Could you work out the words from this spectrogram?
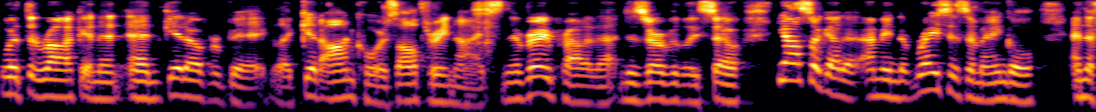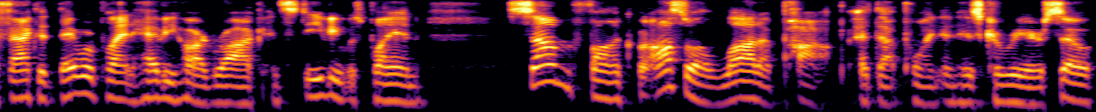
with the rockin' and and get over big, like get encores all three nights, and they're very proud of that, deservedly so. You also got to, I mean, the racism angle and the fact that they were playing heavy hard rock and Stevie was playing some funk, but also a lot of pop at that point in his career. So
